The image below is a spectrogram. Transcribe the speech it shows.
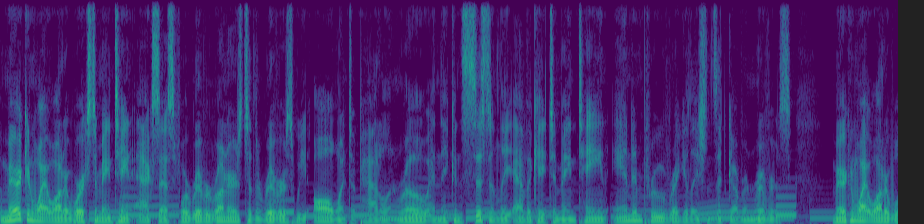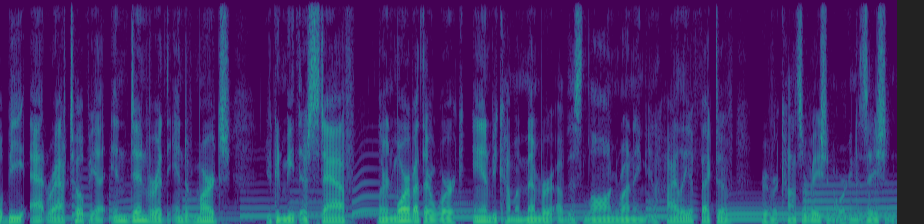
American Whitewater works to maintain access for river runners to the rivers we all want to paddle and row, and they consistently advocate to maintain and improve regulations that govern rivers. American Whitewater will be at Raftopia in Denver at the end of March. You can meet their staff, learn more about their work, and become a member of this long running and highly effective river conservation organization.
